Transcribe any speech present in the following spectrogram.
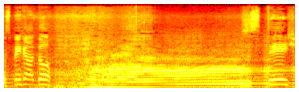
os pengador. Os stage.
